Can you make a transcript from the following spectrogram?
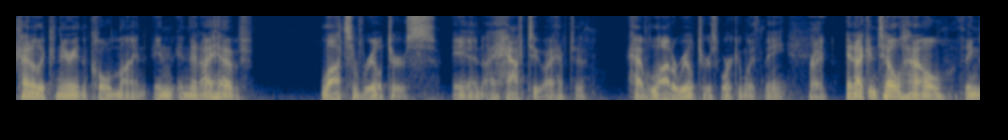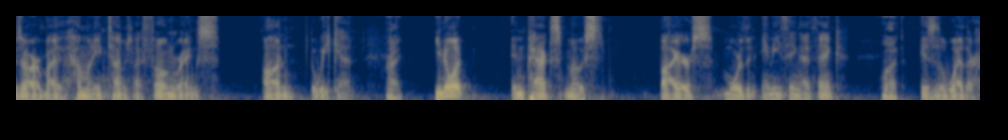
kind of the canary in the coal mine in, in that I have lots of realtors and I have to. I have to have a lot of realtors working with me. Right. And I can tell how things are by how many times my phone rings on the weekend. Right. You know what impacts most buyers more than anything, I think, What? is the weather.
